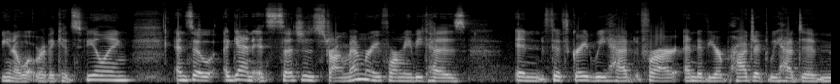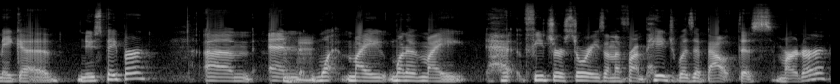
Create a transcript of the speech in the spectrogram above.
you know, what were the kids feeling. And so again, it's such a strong memory for me because in 5th grade we had for our end of year project we had to make a newspaper um, and mm-hmm. one, my one of my feature stories on the front page was about this murder.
